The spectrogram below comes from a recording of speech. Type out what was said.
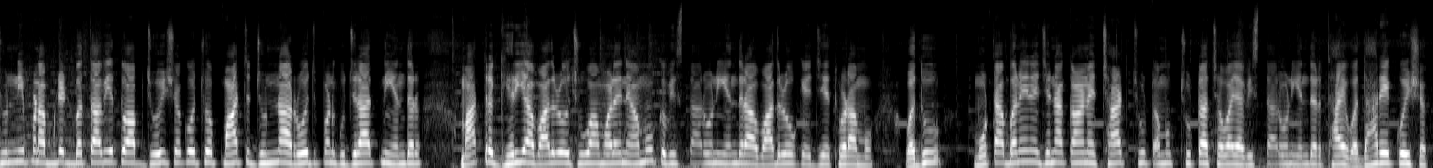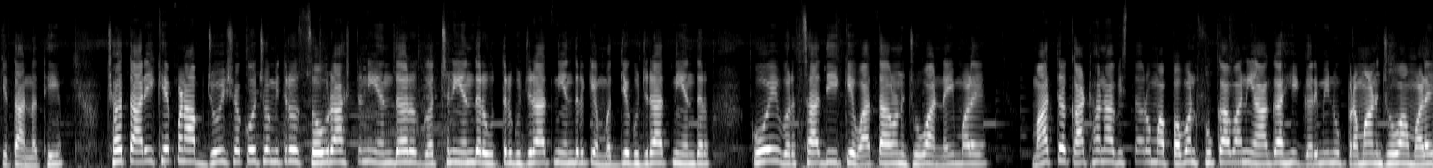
જૂનની પણ અપડેટ બતાવીએ તો આપ જોઈ શકો છો, પાંચ જૂનના રોજ પણ ગુજરાતની અંદર માત્ર ઘેરિયા વાદળો જોવા મળે ને અમુક વિસ્તારોની અંદર આ વાદળો કે જે થોડા વધુ મોટા બને ને જેના કારણે છાટછૂટ, અમુક છૂટા છવાયા વિસ્તારોની અંદર થાય વધારે કોઈ શક્યતા નથી. છ તારીખે પણ આપ જોઈ શકો છો મિત્રો, સૌરાષ્ટ્રની અંદર, કચ્છની અંદર, ઉત્તર ગુજરાતની અંદર કે મધ્ય ગુજરાતની અંદર કોઈ વરસાદી કે વાતાવરણ જોવા નહીં મળે. માત્ર કાંઠાના વિસ્તારોમાં પવન ફૂંકાવાની આગાહી ગરમીનું પ્રમાણ જોવા મળે.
